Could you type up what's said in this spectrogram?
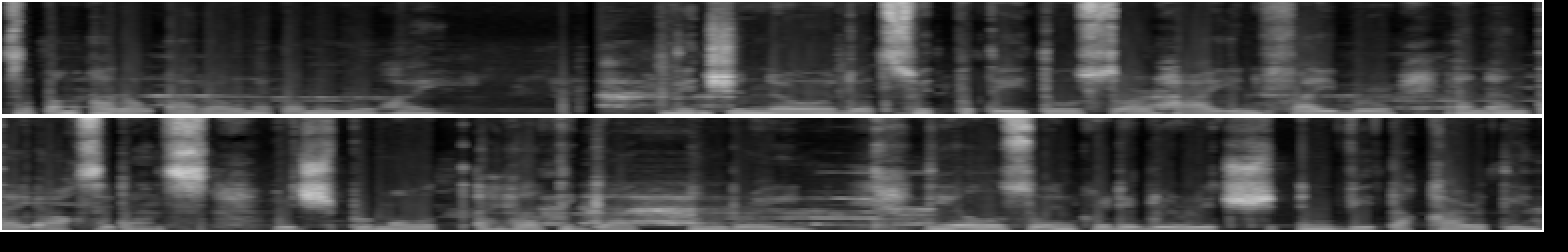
sa pang-araw-araw na pamumuhay. Did you know that sweet potatoes are high in fiber and antioxidants, which promote a healthy gut and brain? They are also incredibly rich in beta-carotene,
